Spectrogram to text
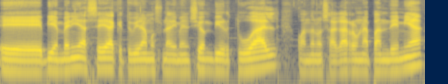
Eh, bienvenida sea que tuviéramos una dimensión virtual cuando nos agarra una pandemia,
